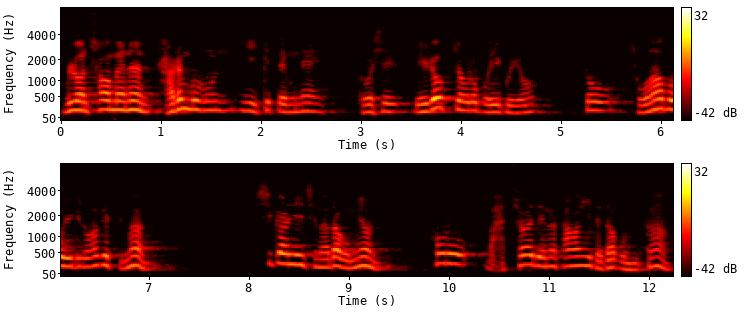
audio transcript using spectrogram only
물론 처음에는 다른 부분이 있기 때문에 그것이 매력적으로 보이고요. 또 좋아 보이기도 하겠지만 시간이 지나다 보면 서로 맞춰야 되는 상황이 되다 보니까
